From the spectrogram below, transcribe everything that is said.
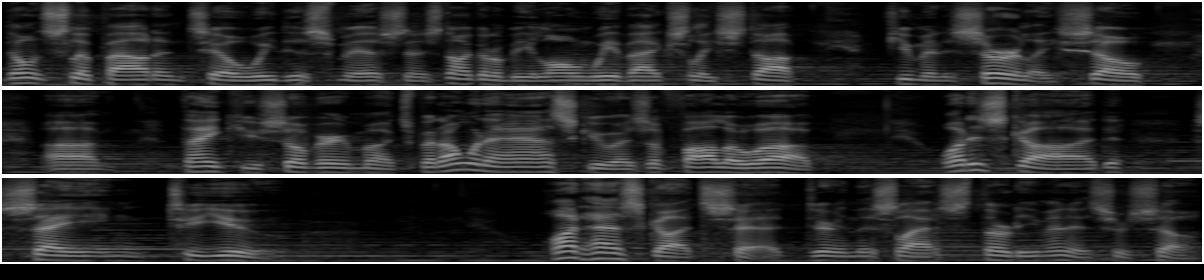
don't slip out until we dismiss. And it's not going to be long. We've actually stopped a few minutes early. So uh, thank you so very much. But I want to ask you as a follow up what is God saying to you? What has God said during this last 30 minutes or so?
